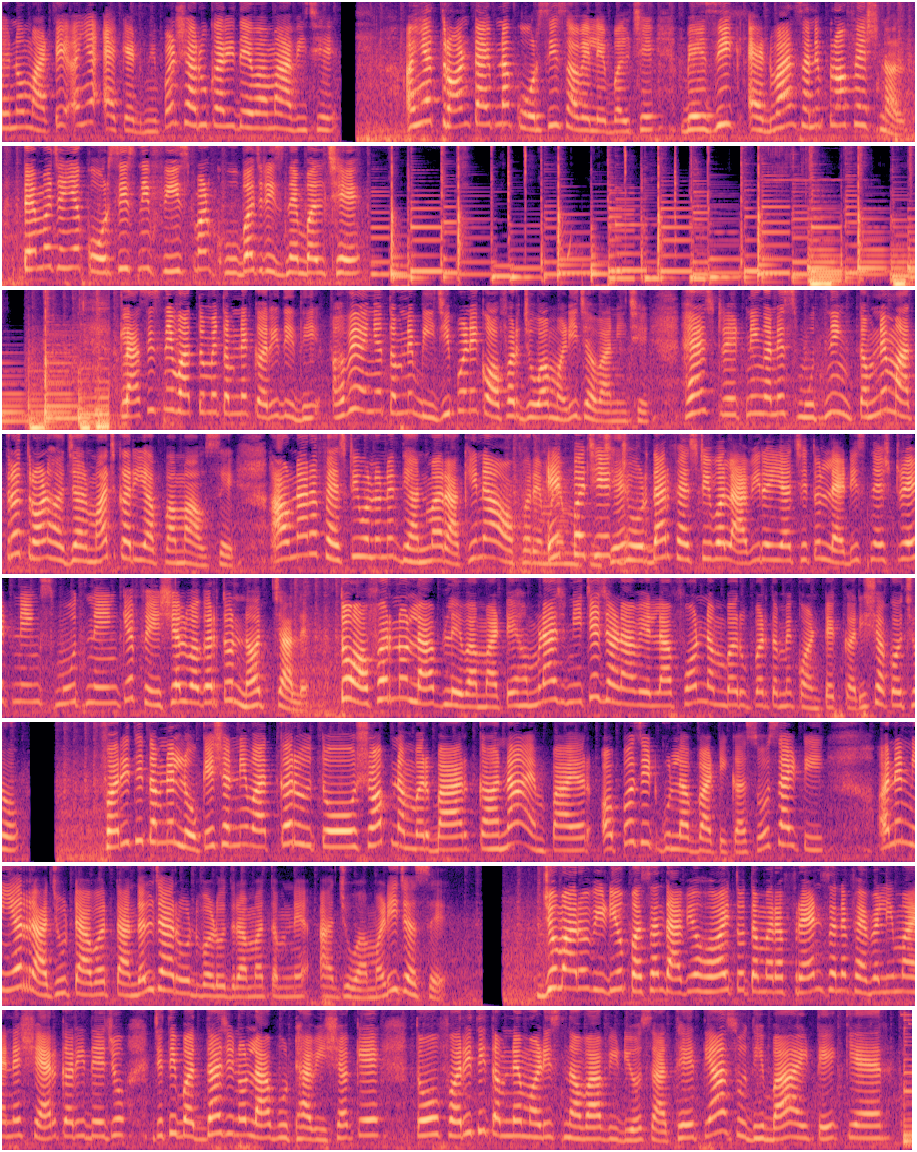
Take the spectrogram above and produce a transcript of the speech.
બહેનો માટે અહીંયા એકેડમી પણ શરૂ કરી દેવામાં આવી છે. અહીંયા ત્રણ ટાઈપના કોર્સીસ અવેલેબલ છે, બેઝિક, એડવાન્સ અને પ્રોફેશનલ. તેમજ અહીંયા કોર્સીસની ફીસ પણ ખૂબ જ રિઝનેબલ છે. કરી દીધી. હવે અહીંયા તમને બીજી પણ એક ઓફર જોવા મળી જવાની છે. હેર સ્ટ્રેટનિંગ અને સ્મૂથનિંગ તમને માત્ર ત્રણ હજારમાં જ કરી આપવામાં આવશે. આવનારા ફેસ્ટિવલોને ધ્યાનમાં રાખીને આ ઓફર એમણે એક પછી એક જોરદાર ફેસ્ટિવલ આવી રહ્યા છે તો લેડીઝને સ્ટ્રેટનિંગ સ્મૂથનિંગ કે ફેશિયલ વગર તો ન જ ચાલે. તો ઓફરનો લાભ લેવા માટે હમણાં જ નીચે જણાવેલા ફોન નંબર ઉપર તમે કોન્ટેક્ટ કરી શકો છો. ફરીથી તમને લોકેશનની વાત કરું તો શોપ નંબર બાર Kana empire opposite Gulab Vatika society અને near Raju tower Tandalja road વડોદરામાં તમને આ જોવા મળી જશે. જો મારો વીડિયો પસંદ આવ્યો હોય તો તમારા ફ્રેન્ડ્સ અને ફેમિલીમાં એને શેર કરી દેજો, જેથી બધા જ એનો લાભ ઉઠાવી શકે. તો ફરીથી તમને મળીશ નવા વીડિયો સાથે. ત્યાં સુધી બાય ટેક કેર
